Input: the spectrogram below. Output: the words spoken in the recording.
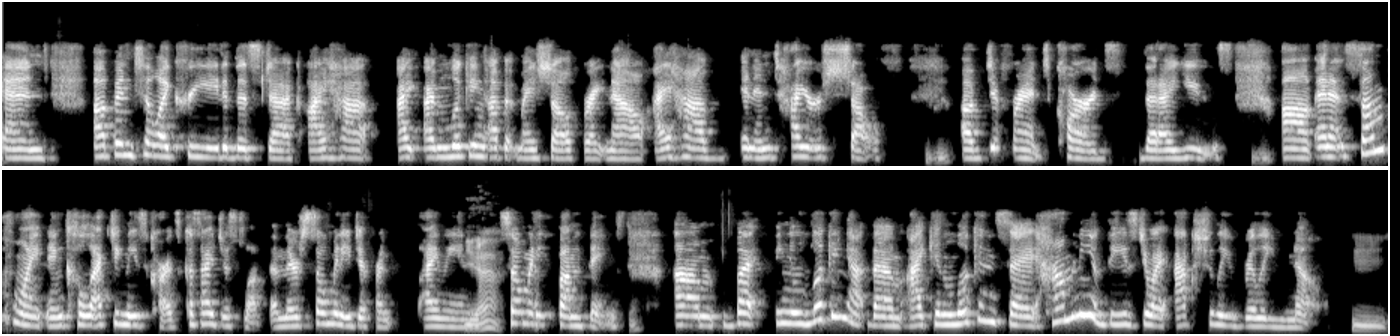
And up until i created this deck i have I, I'm looking up at my shelf right now. I have an entire shelf mm-hmm. of different cards that I use. Mm-hmm. Um, and at some point in collecting these cards, because I just love them, there's so many different, I mean, yeah. so many fun things. Um, but in looking at them, I can look and say, how many of these do I actually really know? Mm.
